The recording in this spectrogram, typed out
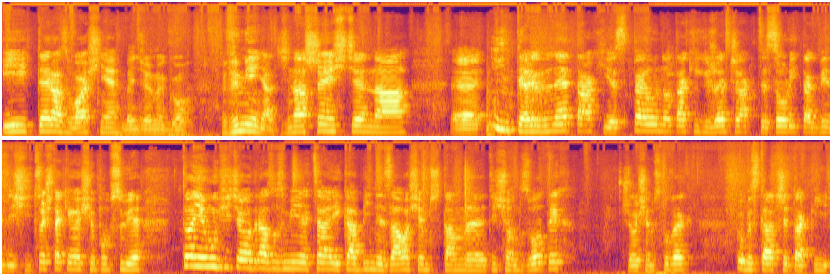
i teraz właśnie będziemy go wymieniać. Na szczęście na internetach jest pełno takich rzeczy, akcesorii, tak więc jeśli coś takiego się popsuje, to nie musicie od razu zmieniać całej kabiny za 8 czy tam e, 1000 zł, czy 8 stówek, to wystarczy taki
